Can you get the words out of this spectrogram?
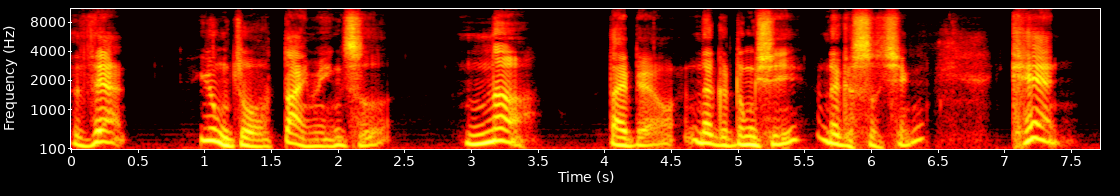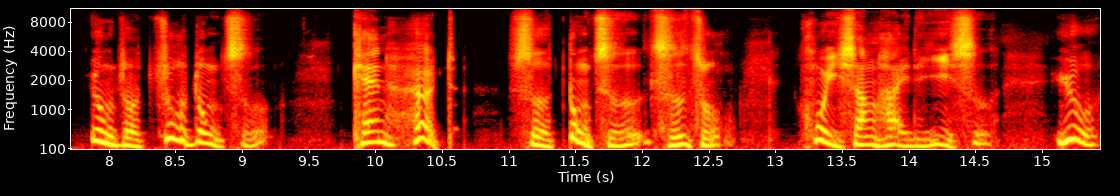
：that 用作代名词，那代表那个东西、那个事情；can 用作助动词，can hurt 是动词词组，会伤害的意思；you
